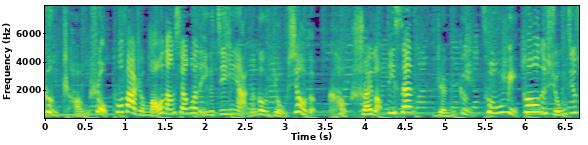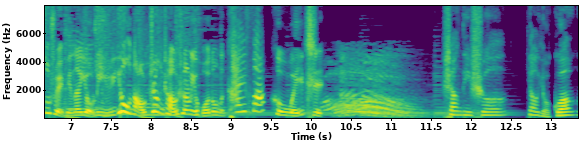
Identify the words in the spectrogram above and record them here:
更长寿，脱发者毛囊相关的一个基因呀，能够有效的抗衰老。第三，人更聪明，高的雄激素水平呢，有利于右脑正常生理活动的开发和维持。上帝说要有光，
